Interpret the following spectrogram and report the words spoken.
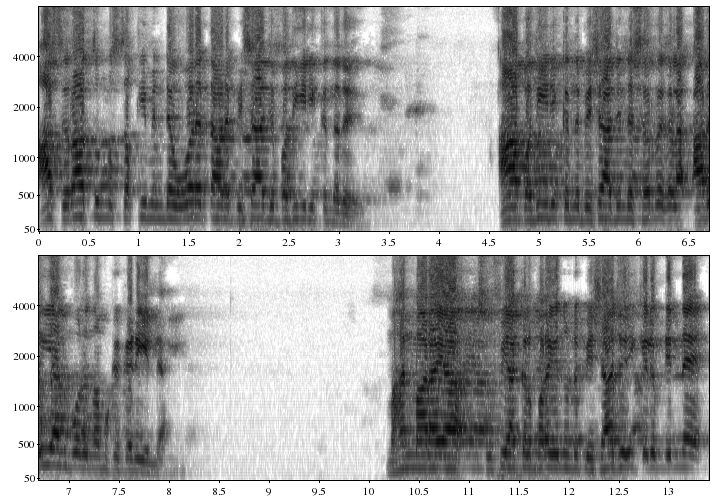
ആ സിറാത്തു മുസ്തഖീമിന്റെ ഓരത്താണ് പിശാജ് പതിയിരിക്കുന്നത്. ആ പതിയിരിക്കുന്ന പിശാജിന്റെ ഷെറുകളെ അറിയാൻ പോലും നമുക്ക് കഴിയില്ല. മഹാന്മാരായ സൂഫിയാക്കൾ പറയുന്നുണ്ട് പിശാജ് ഒരിക്കലും നിന്നെ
